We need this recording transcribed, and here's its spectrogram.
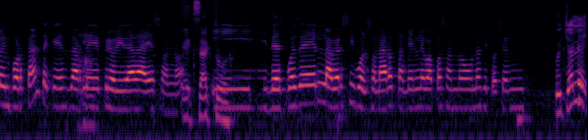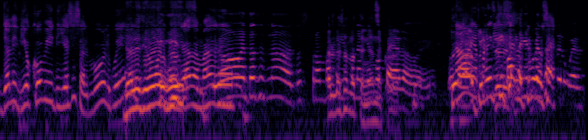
lo importante que es darle prioridad a eso, ¿no? Exacto. Y después de él, a ver si Bolsonaro también le va pasando una situación. Pues ya le, ya le dio COVID y ya se salvó el güey. Ya le dio el güey. No, entonces no, entonces Trump va a seguir con el mismo pedo, güey. O Pero- sea, pero es que va a seguir algo, o sea, pensando igual.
